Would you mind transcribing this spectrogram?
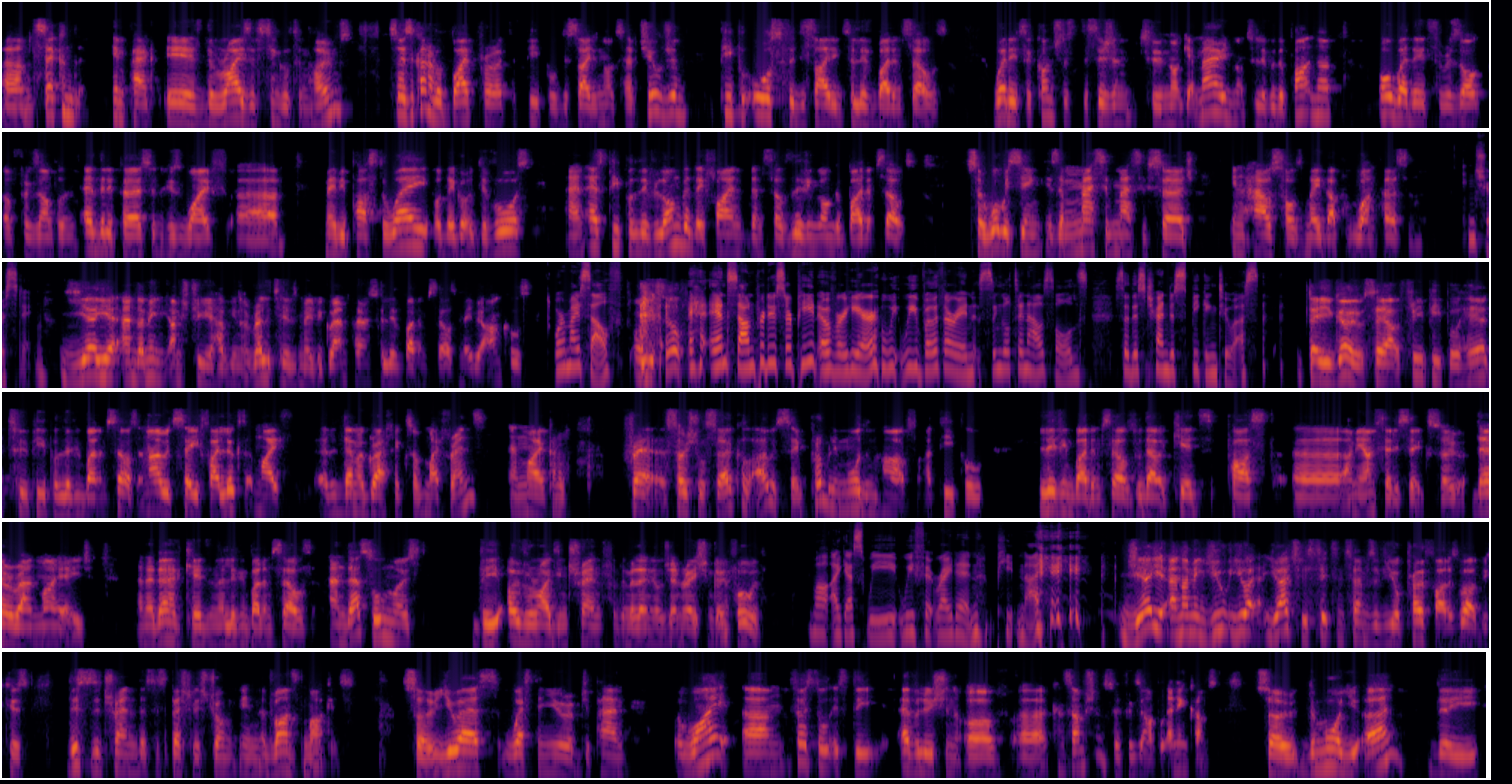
Um, the second impact is the rise of singleton homes. So it's a kind of a byproduct of people deciding not to have children, people also deciding to live by themselves, whether it's a conscious decision to not get married, not to live with a partner, or whether it's the result of, for example, an elderly person whose wife uh, maybe passed away or they got a divorce. And as people live longer, they find themselves living longer by themselves. So what we're seeing is a massive, massive surge in households made up of one person. Interesting. Yeah, yeah, and I mean, I'm sure you have, you know, relatives, maybe grandparents who live by themselves, maybe uncles, or myself, or yourself, and sound producer Pete over here. We we both are in singleton households, so this trend is speaking to us. There you go. Say out three people here, two people living by themselves, and I would say if I looked at my uh, the demographics of my friends and my kind of social circle, I would say probably more than half are people living by themselves without kids past uh, i mean i'm 36 so they're around my age and they don't have kids and they're living by themselves. And that's almost the overriding trend for the millennial generation going forward. Well i guess we we fit right in pete and i. Yeah yeah and i mean you you you actually fit in terms of your profile as well because this is a trend that's especially strong in advanced markets. So us western europe japan Why? Um, first of all, it's the evolution of uh, consumption. So, for example, and incomes. So, the more you earn, the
